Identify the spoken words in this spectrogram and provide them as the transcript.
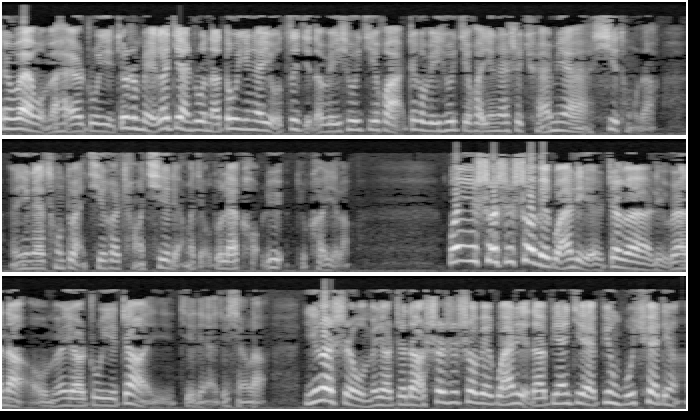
另外，我们还要注意，就是每个建筑呢都应该有自己的维修计划，这个维修计划应该是全面系统的，应该从短期和长期两个角度来考虑就可以了。关于设施设备管理这个里边呢，我们要注意这样几点就行了。一个是我们要知道设施设备管理的边界并不确定，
